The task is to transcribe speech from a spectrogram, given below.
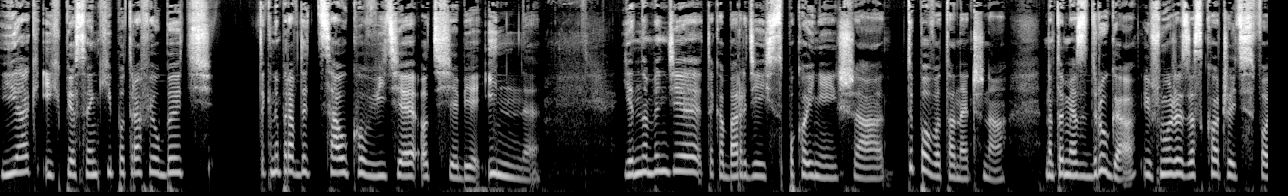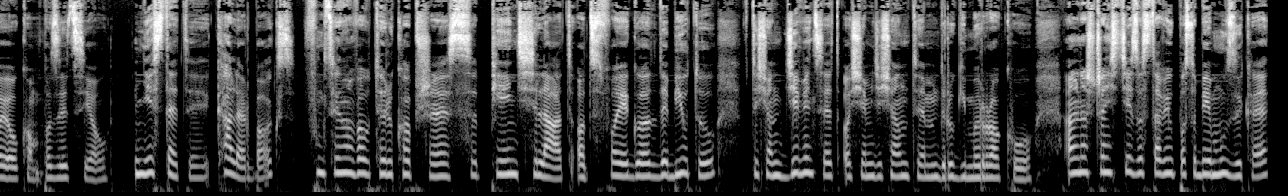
jak ich piosenki potrafią być tak naprawdę całkowicie od siebie inne. Jedna będzie taka bardziej spokojniejsza, typowo taneczna, natomiast druga już może zaskoczyć swoją kompozycją. Niestety, Colorbox funkcjonował tylko przez 5 lat od swojego debiutu w 1982 roku, ale na szczęście zostawił po sobie muzykę,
